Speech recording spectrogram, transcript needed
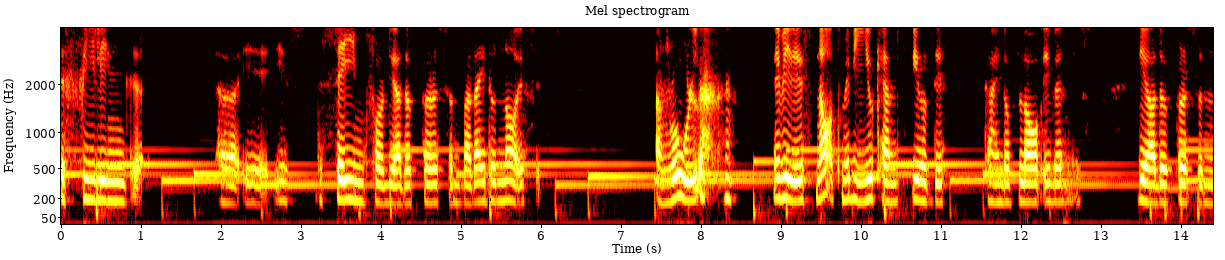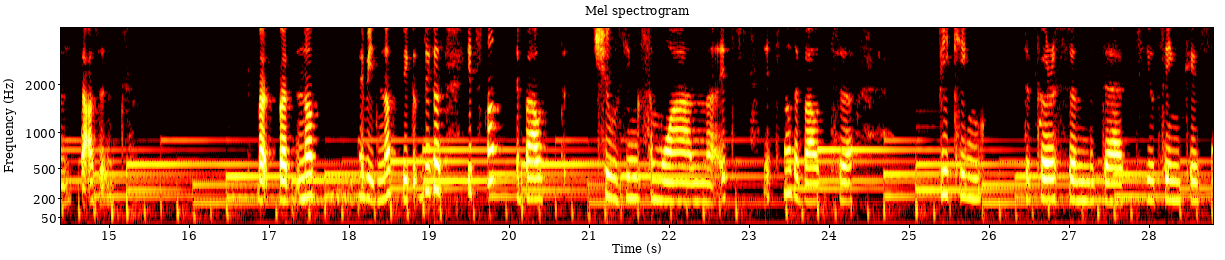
the feeling uh, is the same for the other person but i don't know if it's a rule maybe it is not maybe you can feel this kind of love even if the other person doesn't but but not maybe not because because it's not about choosing someone it's it's not about uh, picking the person that you think is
